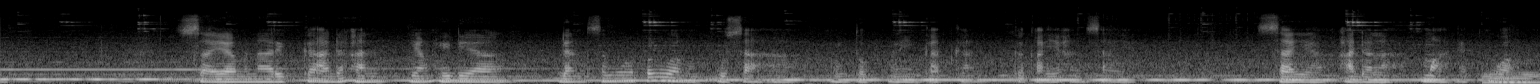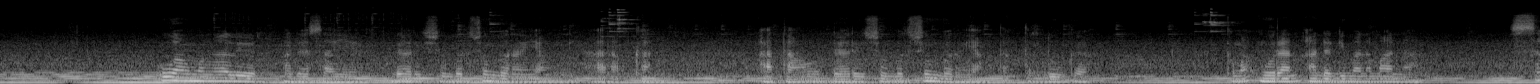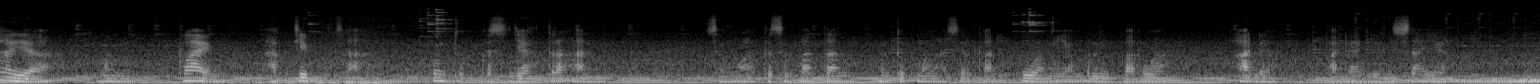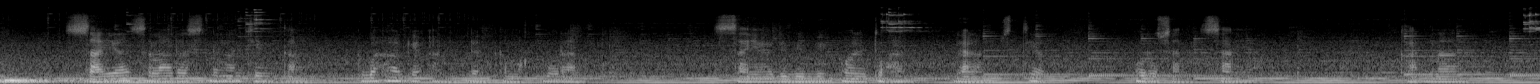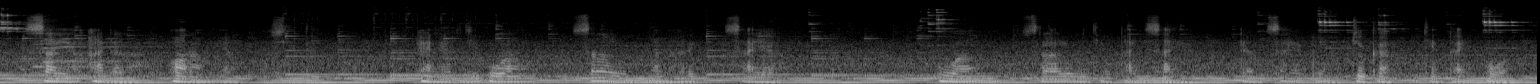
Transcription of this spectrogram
Saya menarik keadaan yang ideal dan semua peluang usaha untuk meningkatkan kekayaan saya. Saya adalah magnet uang. Uang mengalir pada saya dari sumber-sumber yang diharapkan atau dari sumber-sumber yang tak terduga. Kemakmuran ada di mana-mana. Saya mengklaim hak cipta untuk kesejahteraan. Semua kesempatan untuk menghasilkan uang yang berlimpah ruah ada pada diri saya. Saya selaras dengan cinta, kebahagiaan, dan kemakmuran. Saya dibimbing oleh Tuhan dalam setiap urusan saya karena saya adalah orang yang positif. Energi uang selalu menarik saya. Uang selalu mencintai saya 南塞波诸葛天台佛。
